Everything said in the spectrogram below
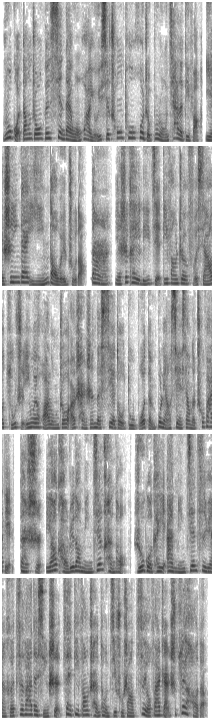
如果当中跟现代文化有一些冲突或者不融洽的地方，也是应该以引导为主的。当然，也是可以理解地方政府想要阻止因为划龙舟而产生的械斗、赌博等不良现象的出发点。但是也要考虑到民间传统，如果可以按民间自愿和自发的形式，在地方传统基础上自由发展，是最好的。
